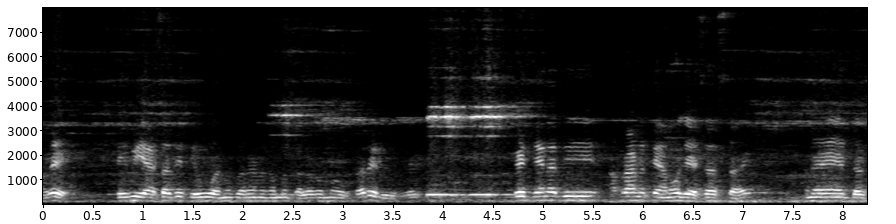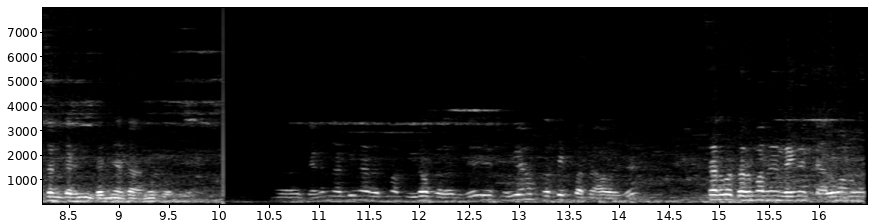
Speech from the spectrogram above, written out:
મળે તેવી આશાથી તેવું અનુકરણ અમે કલરોમાં ઉતારેલું છે. કે જેનાથી આપણાને ત્યાંનો જ અહેસાસ થાય. અને દર્શન કરીને ધન્યતા અનુભવી જગન્નાથજીના રથમાં પીળો કલર છે, એ સૂર્યનું પ્રતિક બતાવે છે. સર્વ ધર્મને લઈને ચાલવાનું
